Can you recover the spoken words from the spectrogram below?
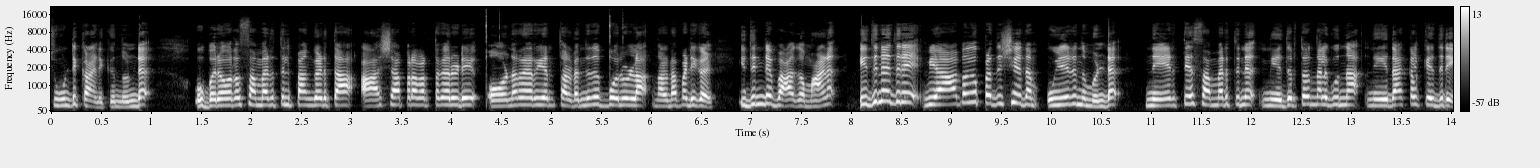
ചൂണ്ടിക്കാണിക്കുന്നുണ്ട്. ഉപരോധ സമരത്തിൽ പങ്കെടുത്ത ആശാപ്രവർത്തകരുടെ ഓണറേറിയം തടഞ്ഞതുപോലുള്ള നടപടികൾ ഇതിന്റെ ഭാഗമാണ്. ഇതിനെതിരെ വ്യാപക പ്രതിഷേധം ഉയരുന്നുമുണ്ട്. നേരത്തെ സമരത്തിന് നേതൃത്വം നൽകുന്ന നേതാക്കൾക്കെതിരെ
